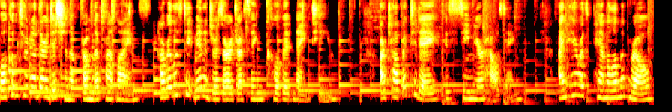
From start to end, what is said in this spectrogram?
Welcome to another edition of From the Front Lines, how real estate managers are addressing COVID 19. Our topic today is senior housing. I'm here with Pamela Monroe,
